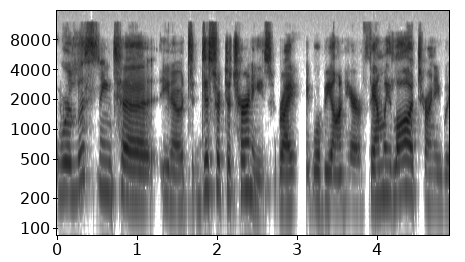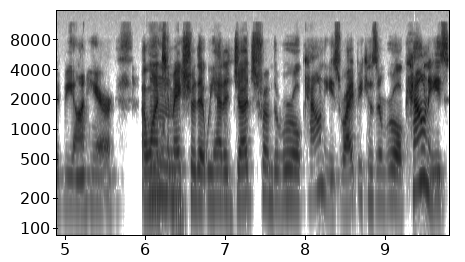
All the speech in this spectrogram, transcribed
we're listening to you know to district attorneys right will be on here family law attorney would be on here i wanted mm. to make mm. sure that we had a judge from the rural counties right because in rural counties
